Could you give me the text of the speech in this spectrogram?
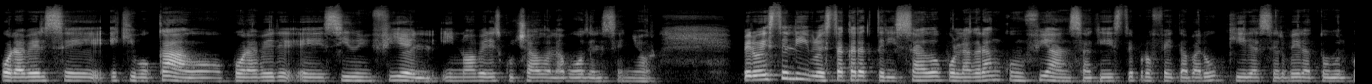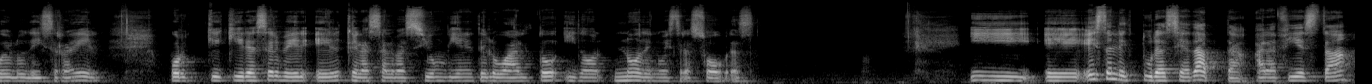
por haberse equivocado, por haber sido infiel y no haber escuchado la voz del Señor. Pero este libro está caracterizado por la gran confianza que este profeta Baruch quiere hacer ver a todo el pueblo de Israel, porque quiere hacer ver él que la salvación viene de lo alto y no de nuestras obras. Y eh, esta lectura se adapta a la fiesta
